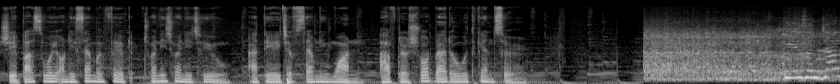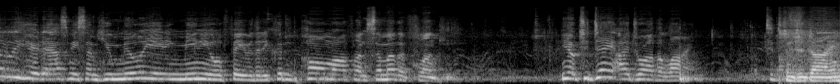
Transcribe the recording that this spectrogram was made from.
She passed away on December 5, 2022, at the age of 71, after a short battle with cancer. He is undoubtedly here to ask me some humiliating menial favor that he couldn't palm off on some other flunky. You know, today I draw the line. To, to dine,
